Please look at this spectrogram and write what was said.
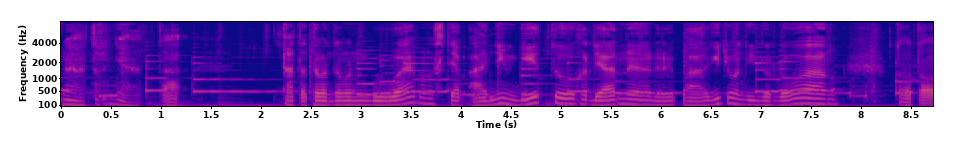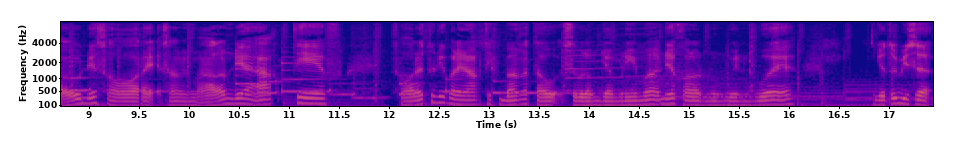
Nah ternyata kata teman-teman gue emang setiap anjing gitu kerjaannya. Dari pagi cuma tidur doang. Tau-tau dia sore sampai malam dia aktif. Sore tuh dia paling aktif banget tau. Sebelum jam 5 dia kalau nungguin gue ya dia tuh bisa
